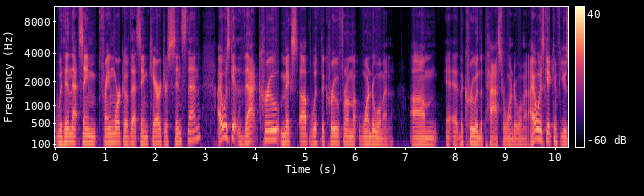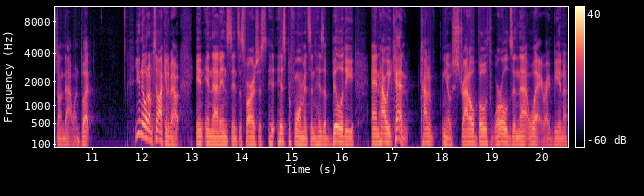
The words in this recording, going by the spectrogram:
within that same framework of that same character since then. I always get that crew mixed up with the crew from Wonder Woman, um, the crew in the past for Wonder Woman. I always get confused on that one, but you know what I'm talking about in in that instance, as far as just his performance and his ability and how he can kind of you know straddle both worlds in that way right? Being a,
